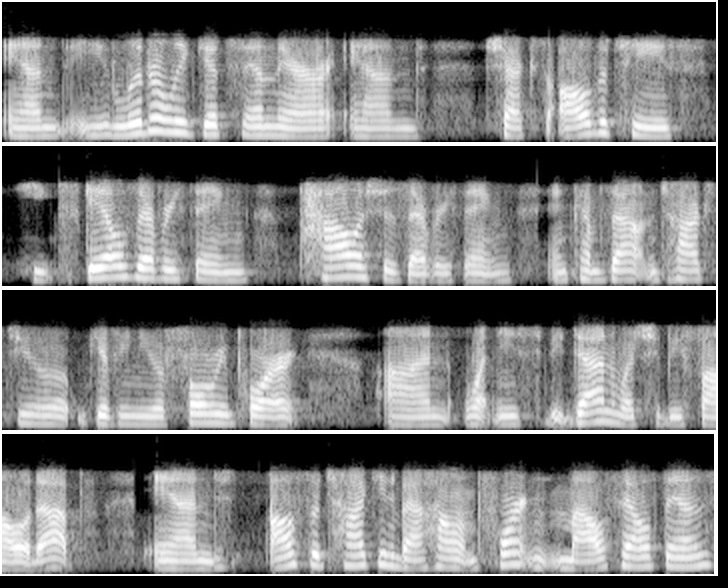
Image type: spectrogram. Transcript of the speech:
And he literally gets in there and checks all the teeth. He scales everything, polishes everything, and comes out and talks to you, giving you a full report on what needs to be done, what should be followed up, and also talking about how important mouth health is.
